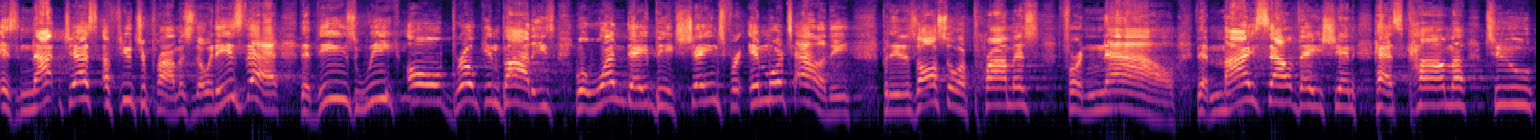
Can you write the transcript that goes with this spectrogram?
is not just a future promise, though it is that, that these weak, old, broken bodies will one day be exchanged for immortality, but it is also a promise for now that my salvation has come to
